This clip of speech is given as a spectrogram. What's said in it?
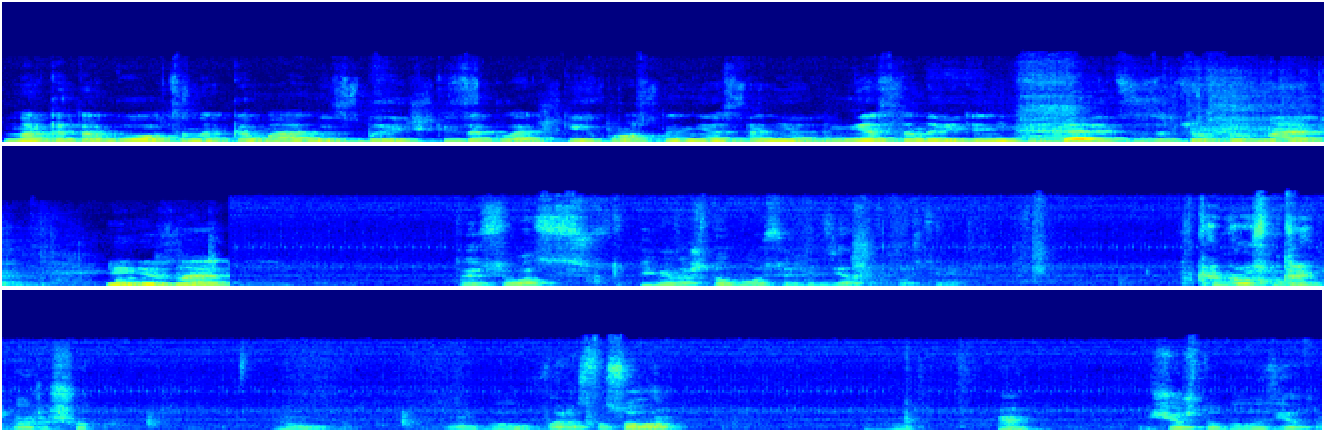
наркоторговцы, наркоманы, сбытчики, закладчики, их просто не, остане- не остановить. Они педалятся за все, что знают и не знают. То есть у вас именно что было сегодня взято в квартире? В камеру смотри. Порошок. Ну, он был расфасован? М? Еще что было изъято?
